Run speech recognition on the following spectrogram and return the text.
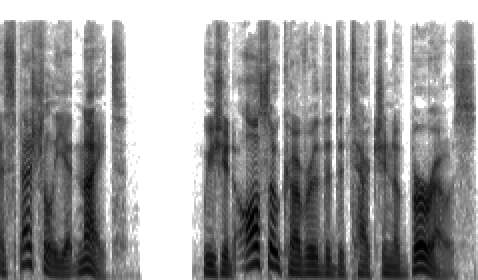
especially at night. We should also cover the detection of burrows.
